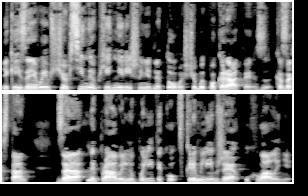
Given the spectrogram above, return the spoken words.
який заявив, що всі необхідні рішення для того, щоб покарати Казахстан за неправильну політику, в Кремлі вже ухвалені.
